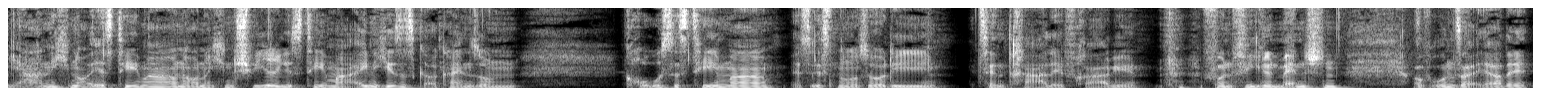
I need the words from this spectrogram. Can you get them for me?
ja, nicht neues Thema und auch nicht ein schwieriges Thema. Eigentlich ist es gar kein so ein großes Thema. Es ist nur so die zentrale Frage von vielen Menschen auf unserer Erde.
